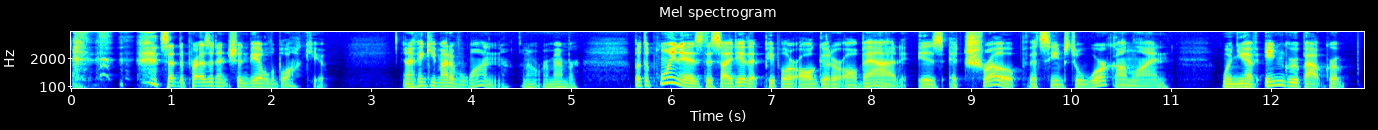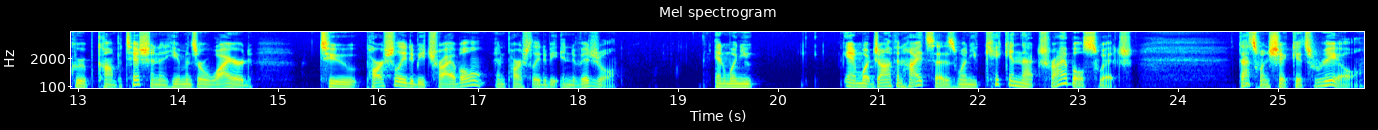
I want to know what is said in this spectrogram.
Said the president shouldn't be able to block you. And I think he might have won. I don't remember. But the point is, this idea that people are all good or all bad is a trope that seems to work online when you have in group, out group competition, and humans are wired to partially to be tribal and partially to be individual. And when you, and what Jonathan Haidt says, is when you kick in that tribal switch, that's when shit gets real,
